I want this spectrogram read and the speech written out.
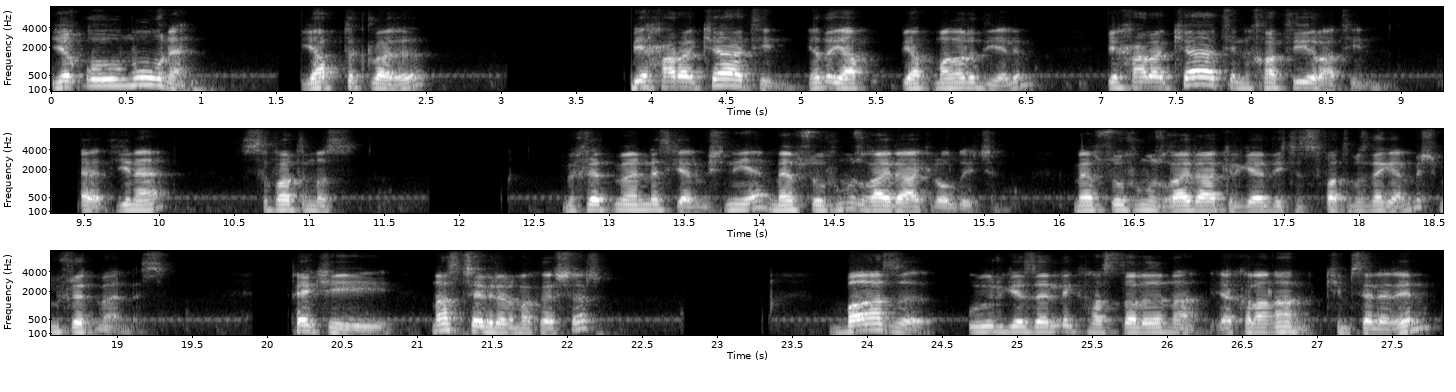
yekumune yaptıkları bir harekatin ya da yap, yapmaları diyelim bir harekatin hatiratin. Evet yine sıfatımız Müfret müennes gelmiş. Niye? Mevsufumuz gayri akil olduğu için. Mevsufumuz gayri akil geldiği için sıfatımız ne gelmiş? Müfret müennes. Peki nasıl çevirelim arkadaşlar? Bazı uyurgezerlik hastalığına yakalanan kimselerin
